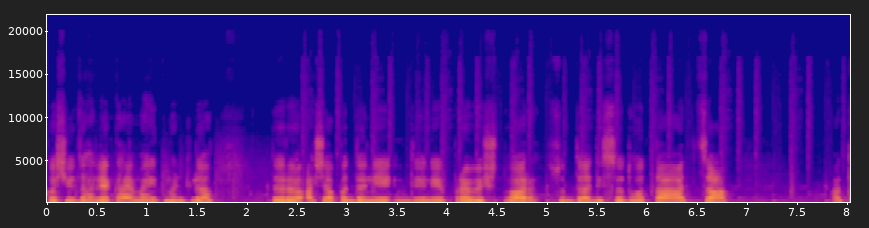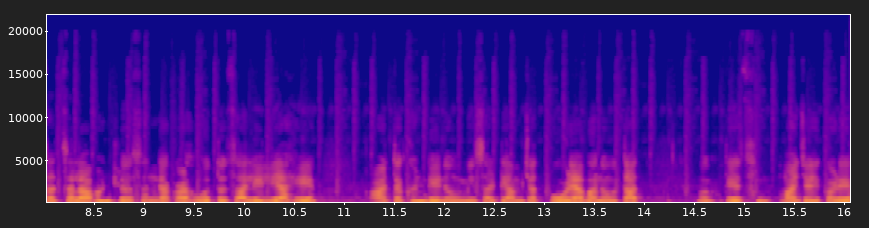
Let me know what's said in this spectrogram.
कशी झाल्या काय माहीत म्हटलं तर अशा पद्धतीने प्रवेशद्वार सुद्धा दिसत होता आजचा. आता चला म्हटलं संध्याकाळ होतच आलेली आहे. आता खंडे नवमीसाठी आमच्यात पोळ्या बनवतात. मग तेच माझ्याकडे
